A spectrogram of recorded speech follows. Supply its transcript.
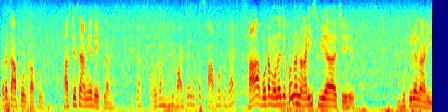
ওটা কাপড় কাপড়। ফার্স্ট এসে আমিও দেখলাম। দেখ, ওরকম যদি বাই চান্স একটা সাপ হতো দেখ। সাপ ওটা মনে হচ্ছে কোনো নারী শুয়ে আছে। ভুতুরে নারী।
